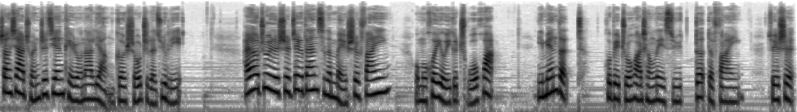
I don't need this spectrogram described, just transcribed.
上下唇之间可以容纳两个手指的距离。还要注意的是，这个单词的美式发音，我们会有一个浊化，里面的 t 会被浊化成类似于的的发音， 所以是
